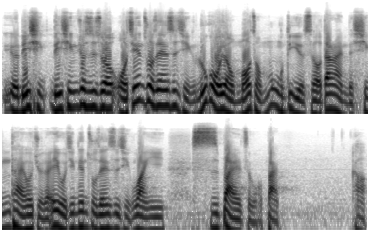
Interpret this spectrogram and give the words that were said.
有离情离情，就是说我今天做这件事情，如果我有某种目的的时候，当然你的心态会觉得，诶，我今天做这件事情，万一失败怎么办？好，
